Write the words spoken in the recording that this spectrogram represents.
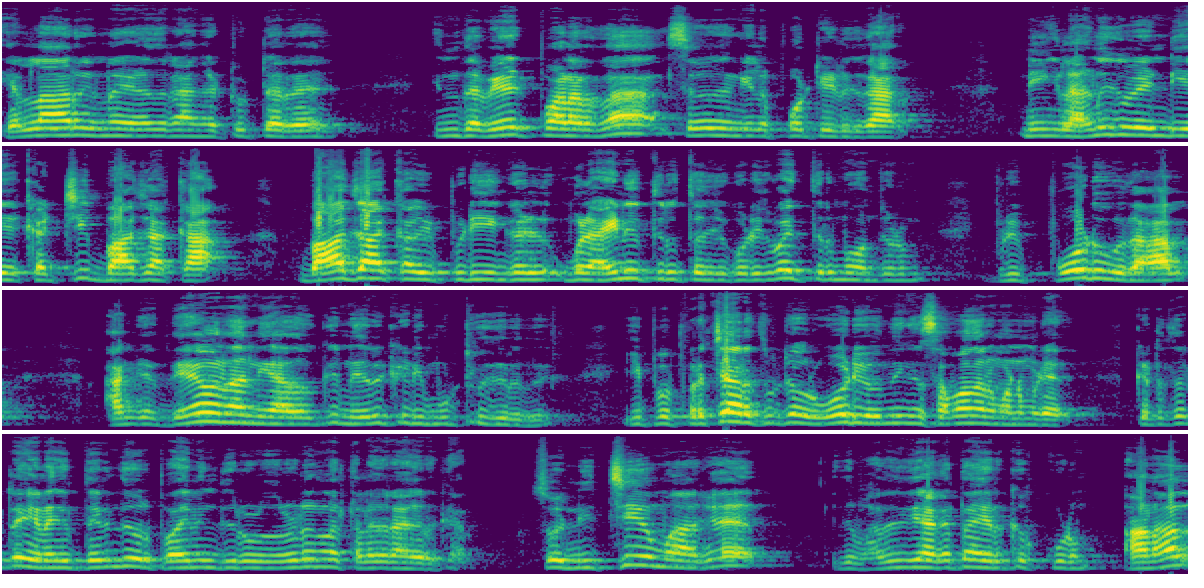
எல்லாரும் என்ன எழுதுகிறாங்க ட்விட்டரு இந்த வேட்பாளர் தான் சிவகங்கையில் போட்டியிடுகிறார். நீங்கள் அணுக வேண்டிய கட்சி பாஜக. பாஜகவை பிடியுங்கள். உங்களை ஐநூற்றி இருபத்தஞ்சு கோடி ரூபாய் திரும்ப வந்துவிடும் இப்படி போடுவதால் அங்கே தேவநாதன் யாதவுக்கு நெருக்கடி முற்றுகிறது. இப்போ பிரச்சாரத்தை விட்டு அவர் ஓடி வந்து இங்கே சமாதானம் பண்ண முடியாது. கிட்டத்தட்ட எனக்கு தெரிந்து ஒரு பதினைந்து இருபது வருடங்கள் தலைவராக இருக்கார். ஸோ நிச்சயமாக இது வதந்தியாகத்தான் இருக்கக்கூடும். ஆனால்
